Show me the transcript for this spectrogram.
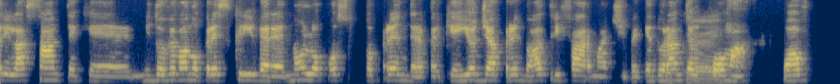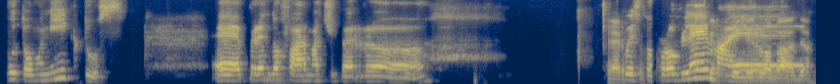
rilassante che mi dovevano prescrivere non lo posso prendere perché io già prendo altri farmaci perché durante okay. il coma ho avuto un ictus, eh, prendo mm. farmaci per uh, certo. questo problema. Per tenerlo a bada.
